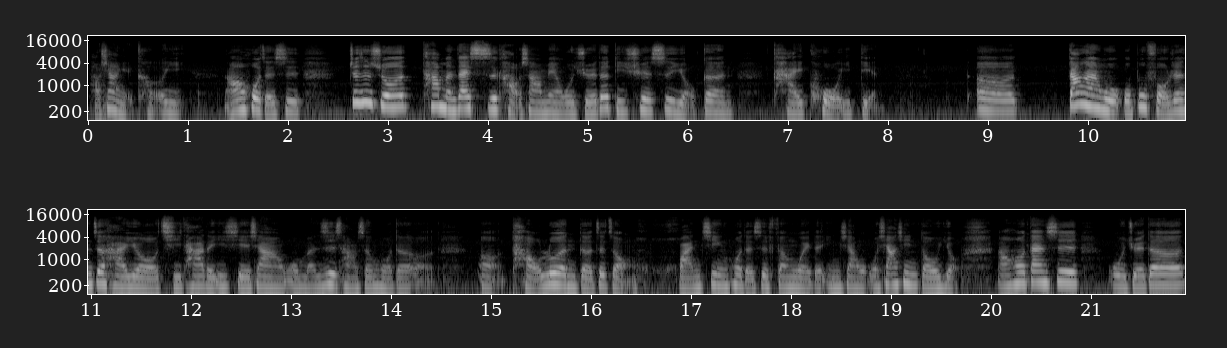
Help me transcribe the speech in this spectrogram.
好像也可以，然后或者是就是说他们在思考上面，我觉得的确是有更开阔一点。呃，当然我我不否认这还有其他的一些像我们日常生活的呃讨论的这种。环境或者是氛围的影响，我相信都有。然后，但是我觉得，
